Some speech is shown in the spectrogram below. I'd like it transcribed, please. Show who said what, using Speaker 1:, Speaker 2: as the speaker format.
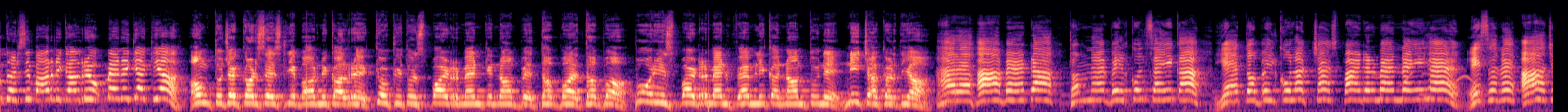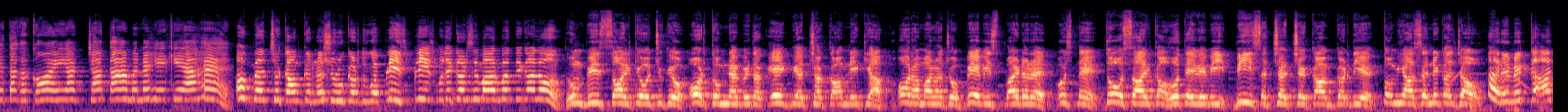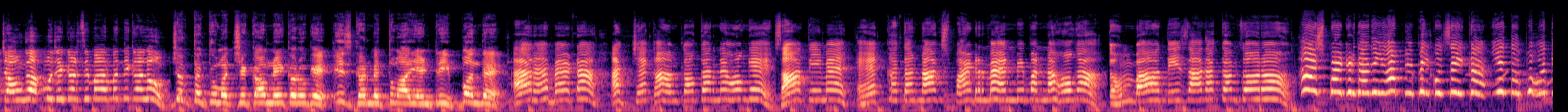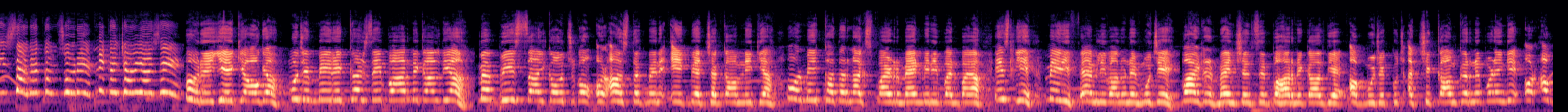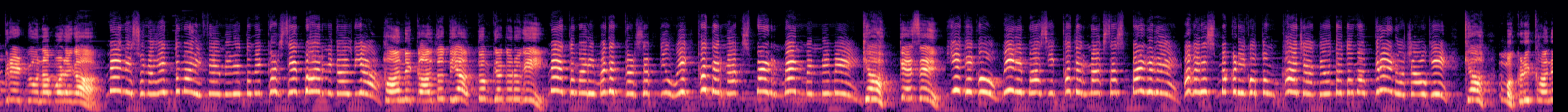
Speaker 1: क्यों घर से बाहर निकाल रहे हो? मैंने क्या किया?
Speaker 2: हम तुझे घर से इसलिए बाहर निकाल रहे क्योंकि तू स्पाइडरमैन के नाम पे धब्बा है धब्बा। पूरी स्पाइडरमैन फैमिली का नाम तूने नीचा कर दिया।
Speaker 3: अरे हाँ बेटा तुमने बिल्कुल सही कहा। ये तो बिल्कुल अच्छा स्पाइडरमैन नहीं है। इसने आज तक कोई अच्छा काम नहीं किया है।
Speaker 1: अब मैं अच्छा काम करना शुरू कर दूँगा। प्लीज़ प्लीज़ मुझे घर से बाहर मत निकालो।
Speaker 2: तुम 20 साल के हो चुके हो और तुमने अभी तक एक भी अच्छा काम नहीं किया। और हमारा जो बेबी स्पाइडर है उसने दो साल का होते हुए भी 20 अच्छे अच्छे काम कर दिए। तुम यहाँ से निकल जाओ।
Speaker 1: अरे मैं कहा जाऊँगा? मुझे घर से बाहर मत निकालो।
Speaker 2: जब तक तुम अच्छे काम नहीं करोगे इस घर में तुम्हारी एंट्री बंद है।
Speaker 3: अरे बेटा अच्छे काम तो करने होंगे। साथ ही में एक खतरनाक स्पाइडर मैन भी बनना होगा। तुम बहुत ही ज़्यादा कमज़ोर हो। हाँ स्पाइडर दादी आपने बिल्कुल सही कहा। ये तो बहुत ही ज़्यादा कमज़ोर है। निकल जाओ यहाँ से।
Speaker 1: अरे ये क्या हो गया? मुझे मेरे घर से बाहर निकाल दिया। मैं 20 साल का हो चुका हूँ और आज तक मैंने एक भी अच्छा काम नहीं किया और मैं एक खतरनाक स्पाइडरमैन भी नहीं बन पाया। इसलिए मेरी फैमिली वालों ने मुझे स्पाइडर मैंशन से बाहर निकाल दिया अब मुझे कुछ अच्छे काम करने पड़ेंगे और अपग्रेड भी होना पड़ेगा।
Speaker 3: मैंने सुना है तुम्हारी फैमिली ने तुम्हें घर से बाहर निकाल दिया।
Speaker 1: हाँ निकाल तो दिया। तुम क्या करोगी?
Speaker 3: मैं तुम्हारी मदद कर सकती हूँ। एक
